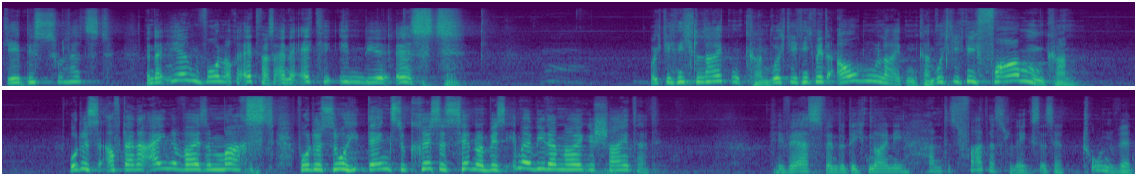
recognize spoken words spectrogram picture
geh bis zuletzt. Wenn da irgendwo noch etwas, eine Ecke in dir ist, wo ich dich nicht leiten kann, wo ich dich nicht mit Augen leiten kann, wo ich dich nicht formen kann, wo du es auf deine eigene Weise machst, wo du so denkst, du kriegst es hin und bist immer wieder neu gescheitert. Wie wäre es, wenn du dich neu in die Hand des Vaters legst, dass er tun wird,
